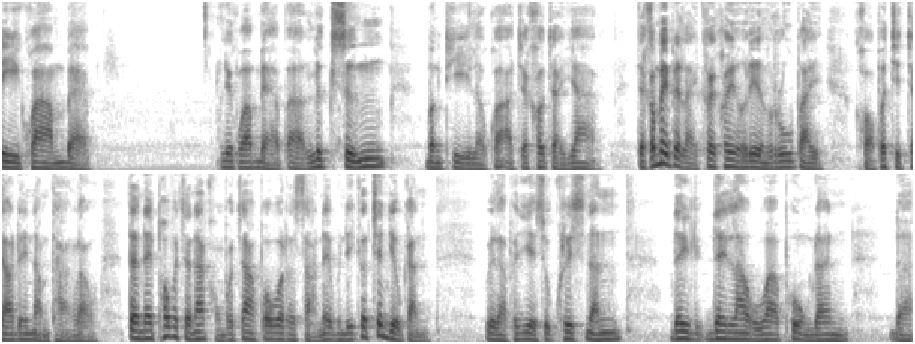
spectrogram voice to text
ตีความแบบ เรียกว่าแบบลึกซึ้งบางทีเราก็อาจจะเข้าใจยาก แต่ก็ไม่เป็นไรค่อย ๆ เรียนรู้ไป ขอพระจิตเจ้าได้นำทางเรา แต่ในพระวจนะของพระเจ้าพระวรสารในวันนี้ก็เช่นเดียวกัน เวลาพระเยซูคริสต์นั้นได้ได้เล่าว่าพระองค์ได้ได้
